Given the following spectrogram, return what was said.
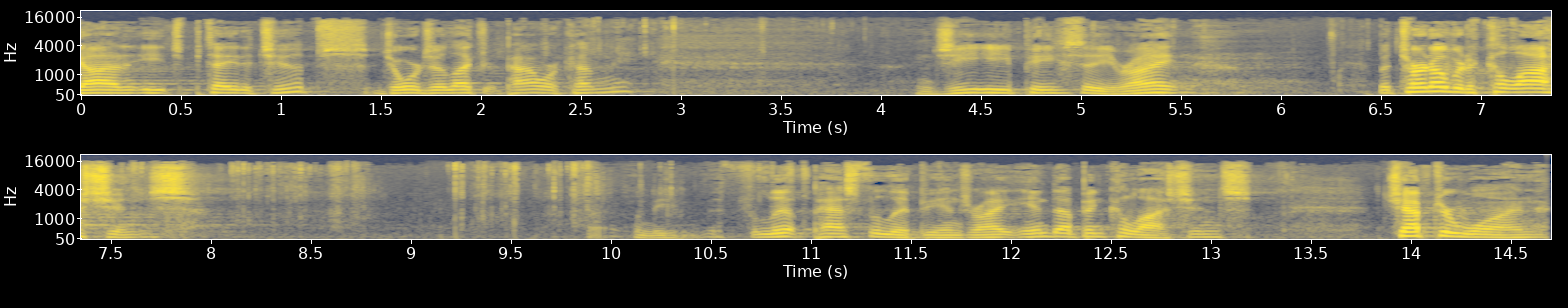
God eats potato chips, Georgia Electric Power Company, GEPC, right? But turn over to Colossians. Let me flip past Philippians, right? End up in Colossians chapter 1,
